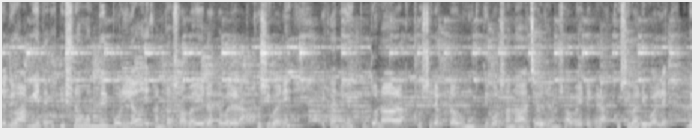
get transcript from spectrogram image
যদিও আমি এটাকে কৃষ্ণ মন্দির বললেও এখানকার সবাই এটাকে বলে রাক্ষসী বাড়ি। এখানে ওই পুতনা রাক্ষসীর একটা মূর্তি বসানো আছে, ওই জন্য সবাই এটাকে রাক্ষসী বাড়ি বলে। আমি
